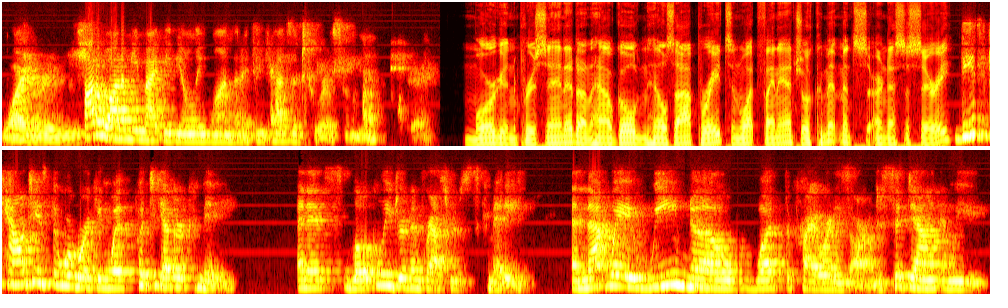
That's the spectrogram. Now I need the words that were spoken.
wineries. Pottawattamie might be the only one that I think has a tourism. Okay. Morgan presented on how Golden Hills operates and what financial commitments are necessary. These counties that we're working with put together a committee, and it's locally driven grassroots committee. And that way we know what the priorities are. And we sit down and we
